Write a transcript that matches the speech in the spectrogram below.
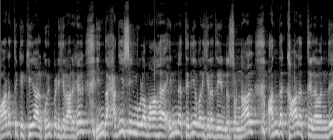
பாடத்துக்கு கீழால் குறிப்பிடுகிறார்கள். இந்த ஹதீஸின் மூலமாக என்ன தெரிய வருகிறது என்று சொன்னால் அந்த காலத்தில் வந்து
